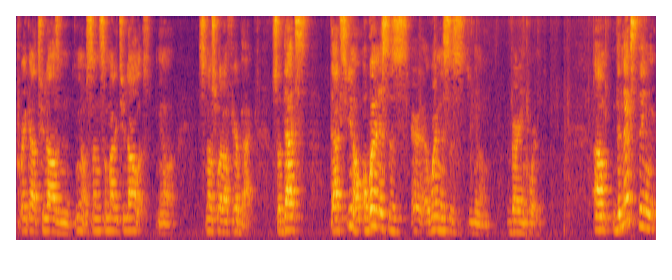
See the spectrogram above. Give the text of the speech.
Break out $2 and, you know, send somebody $2. You know, it's no sweat off your back. So that's, that's you know, awareness is, awareness is, you know, very important. Um, the next thing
